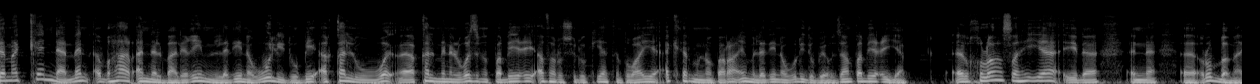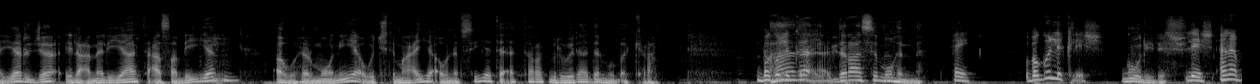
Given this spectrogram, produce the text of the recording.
تمكنا من إظهار أن البالغين الذين ولدوا بأقل و... أقل من الوزن الطبيعي أظهروا سلوكيات انطوائية أكثر من نظرائهم الذين ولدوا بأوزان طبيعية. الخلاصة هي إلى أن آه، ربما يرجع إلى عمليات عصبية أو هرمونية أو اجتماعية أو نفسية تأثرت بالولادة المبكرة. بقول لك هذا. دراسة مهمة. هي. وبقول لك ليش. قولي ليش. ليش؟ أنا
